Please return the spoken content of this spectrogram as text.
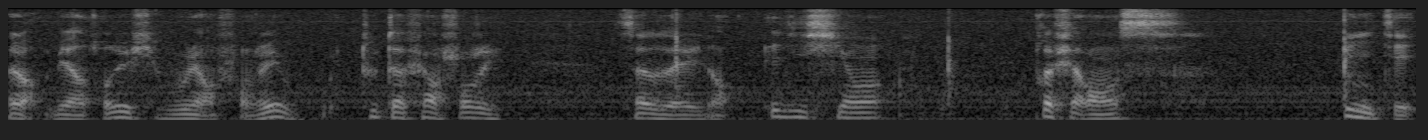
Alors bien entendu, si vous voulez en changer, vous pouvez tout à fait en changer. Ça, vous allez dans édition, préférences, unité.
